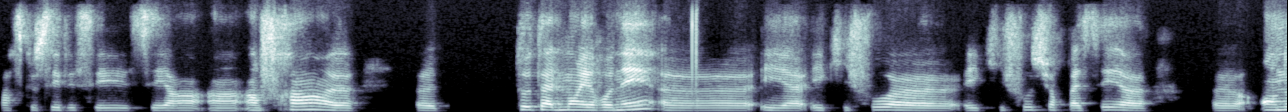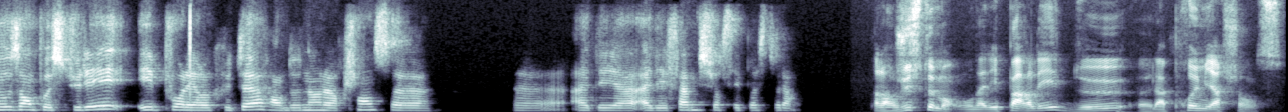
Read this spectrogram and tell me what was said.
parce que c'est c'est c'est un, un, un frein euh, totalement erroné euh, et, euh, et qu'il faut euh, et qu'il faut surpasser en osant postuler et pour les recruteurs en donnant leur chance à des à des femmes sur ces postes-là. Alors justement, on allait parler de la première chance.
